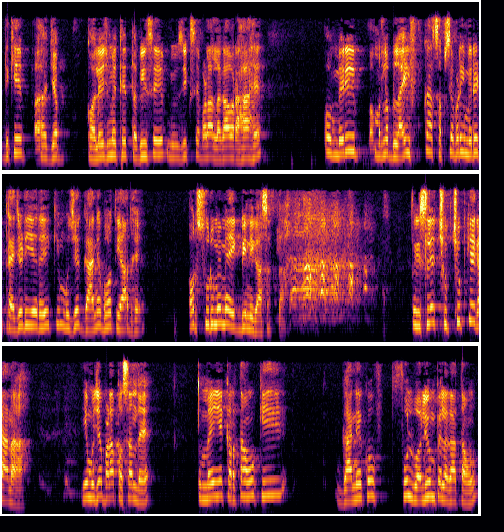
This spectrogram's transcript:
देखिए जब कॉलेज में थे तभी से म्यूज़िक से बड़ा लगाव रहा है। और मेरी मतलब लाइफ का सबसे बड़ी मेरी ट्रेजेडी ये रही कि मुझे गाने बहुत याद है और शुरू में मैं एक भी नहीं गा सकता। तो इसलिए छुप छुप के गाना, ये मुझे बड़ा पसंद है। तो मैं ये करता हूँ कि गाने को फुल वॉल्यूम पे लगाता हूँ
